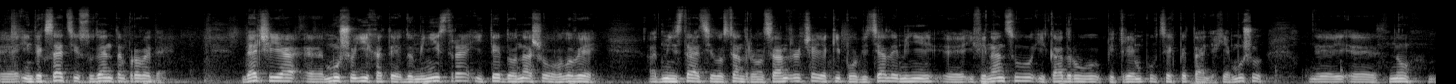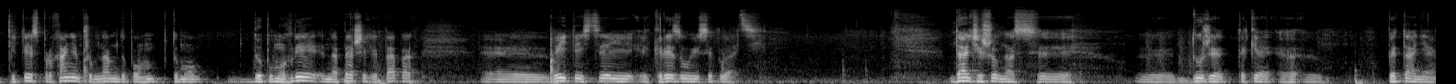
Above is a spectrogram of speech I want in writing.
е, індексацію студентам проведе. Далі я е, мушу їхати до міністра, йти до нашого голови адміністрації Олександра Олександровича, які пообіцяли мені і фінансову, і кадрову підтримку в цих питаннях. Я мушу ну, піти з проханням, щоб нам допомогли на перших етапах вийти з цієї кризової ситуації. Далі, що в нас е, е, дуже таке е, е, питання,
